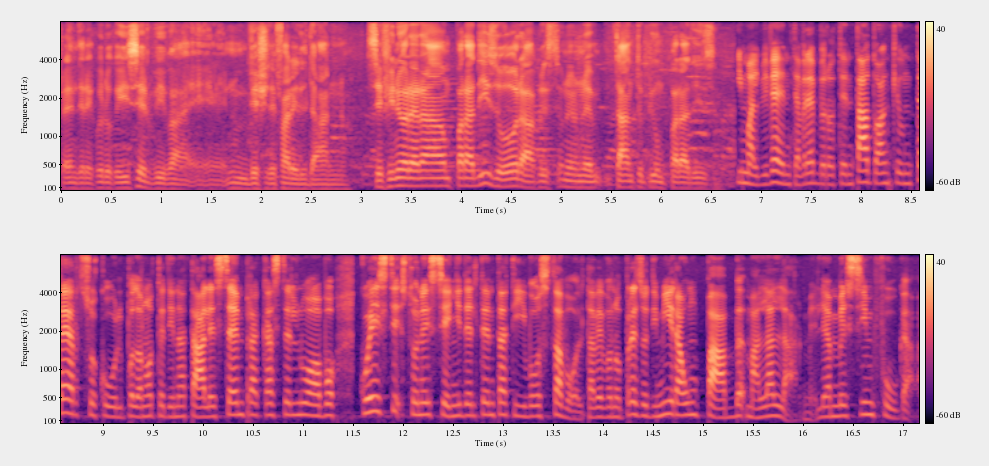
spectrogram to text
prendere quello che gli serviva e, invece di fare il danno. Se finora era un paradiso, ora questo non è tanto più un paradiso. I malviventi avrebbero tentato anche un terzo colpo la notte di Natale, sempre a Castelnuovo. Questi sono i segni del tentativo, stavolta avevano preso di mira un pub ma l'allarme li ha messi in fuga.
